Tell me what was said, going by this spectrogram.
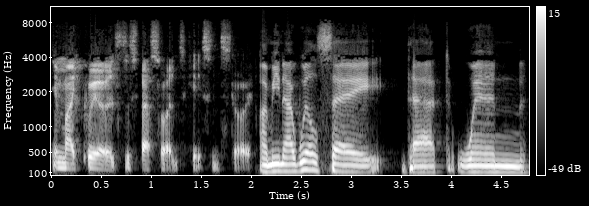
in my career is the special education story. I mean, I will say that when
